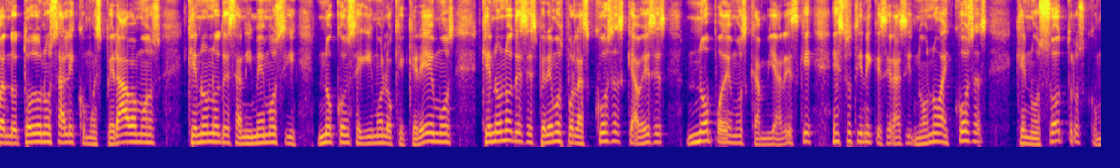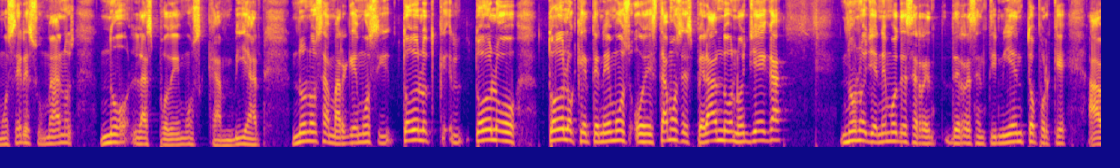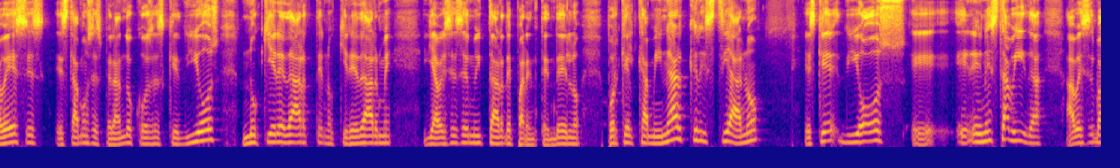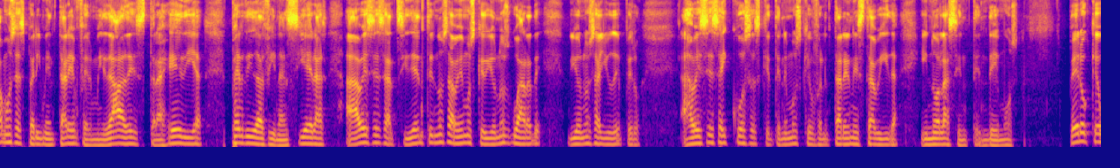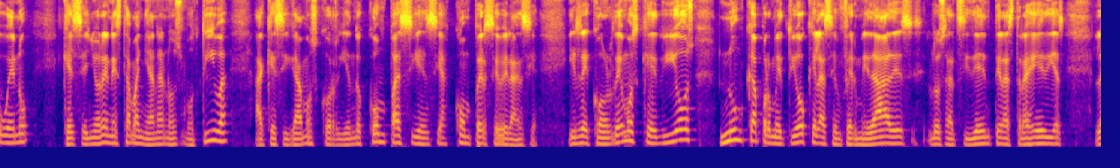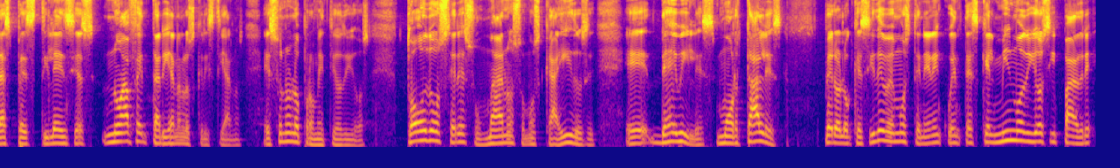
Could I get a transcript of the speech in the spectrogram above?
cuando todo no sale como esperábamos, que no nos desanimemos si no conseguimos lo que queremos, que no nos desesperemos por las cosas que a veces no podemos cambiar. Es que esto tiene que ser así. No, no hay cosas que nosotros como seres humanos no las podemos cambiar. No nos amarguemos si todo lo todo lo todo lo que tenemos o estamos esperando no llega no nos llenemos de, resentimiento porque a veces estamos esperando cosas que Dios no quiere darte, no quiere darme y a veces es muy tarde para entenderlo. Porque el caminar cristiano es que Dios eh, en esta vida a veces vamos a experimentar enfermedades, tragedias, pérdidas financieras, a veces accidentes. No sabemos que Dios nos guarde, Dios nos ayude, pero a veces hay cosas que tenemos que enfrentar en esta vida y no las entendemos. Pero qué bueno que el Señor en esta mañana nos motiva a que sigamos corriendo con paciencia, con perseverancia. Y recordemos que Dios nunca prometió que las enfermedades, los accidentes, las tragedias, las pestilencias no afectarían a los cristianos. Eso no lo prometió Dios. Todos seres humanos somos caídos, eh, débiles, mortales. Pero lo que sí debemos tener en cuenta es que el mismo Dios y Padre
